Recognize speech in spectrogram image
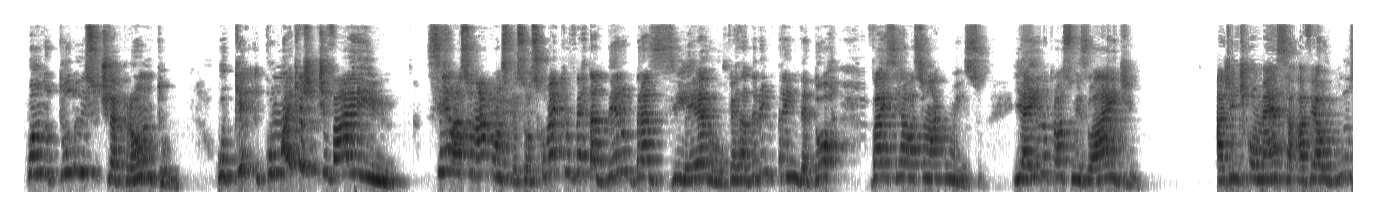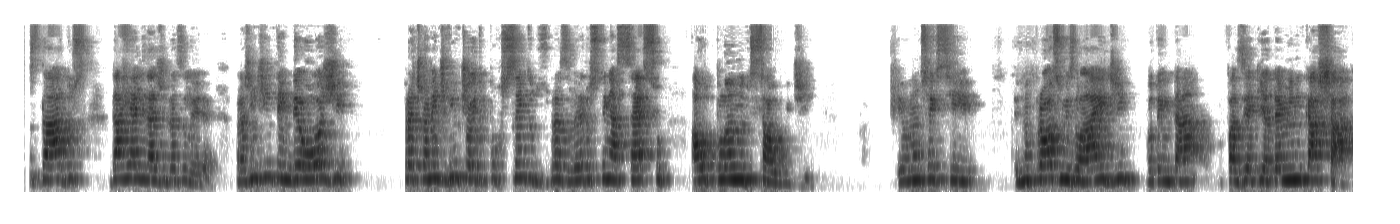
Quando tudo isso estiver pronto, o que, como é que a gente vai se relacionar com as pessoas. Como é que o verdadeiro brasileiro, o verdadeiro empreendedor vai se relacionar com isso? E aí, no próximo slide, a gente começa a ver alguns dados da realidade brasileira. Para a gente entender hoje, praticamente 28% dos brasileiros têm acesso ao plano de saúde. Eu não sei se no próximo slide, vou tentar fazer aqui até me encaixar.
